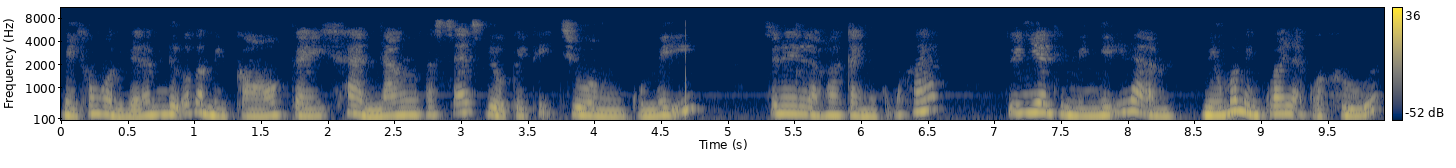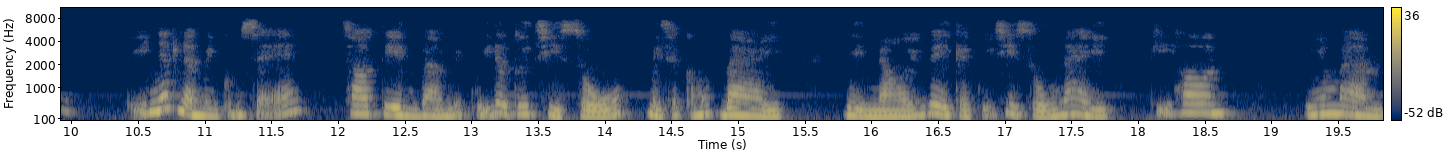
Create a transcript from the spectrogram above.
mình không còn ở Việt Nam nữa và mình có cái khả năng access được cái thị trường của Mỹ cho nên là hoàn cảnh nó cũng khác. Tuy nhiên thì mình nghĩ là nếu mà mình quay lại quá khứ thì ít nhất là mình cũng sẽ cho tiền vào những quỹ đầu tư chỉ số. Mình sẽ có một bài để nói về cái quỹ chỉ số này kỹ hơn. Thế nhưng mà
